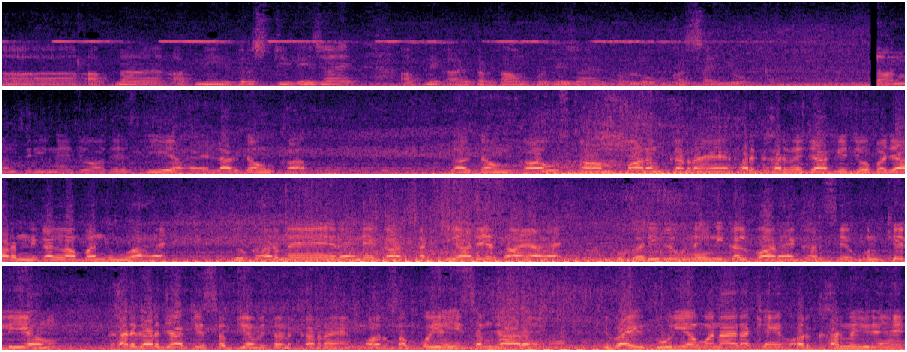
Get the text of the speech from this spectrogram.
आ, अपना अपनी दृष्टि ले जाएँ अपने कार्यकर्ताओं को ले जाएँ और लोगों का सहयोग करें। प्रधानमंत्री ने जो आदेश दिया है लॉकडाउन का लॉकडाउन का उसका हम पालन कर रहे हैं। हर घर में जाके जो बाज़ार निकलना बंद हुआ है जो घर में रहने का सख्ती आदेश आया है वो गरीब लोग नहीं निकल पा रहे हैं घर से। उनके लिए हम घर घर जाके सब्ज़ियाँ वितरण कर रहे हैं और सबको यही समझा रहे हैं कि भाई दूरियाँ बनाए रखें और घर में ही रहें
